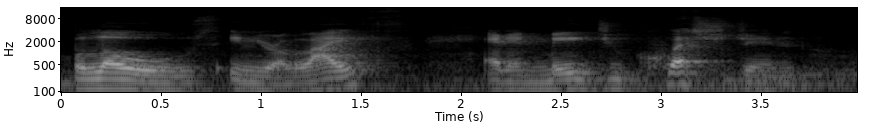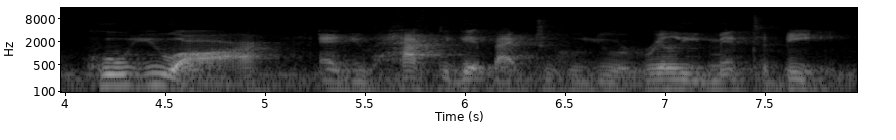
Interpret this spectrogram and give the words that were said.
blows in your life and it made you question who you are and you have to get back to who you were really meant to be.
